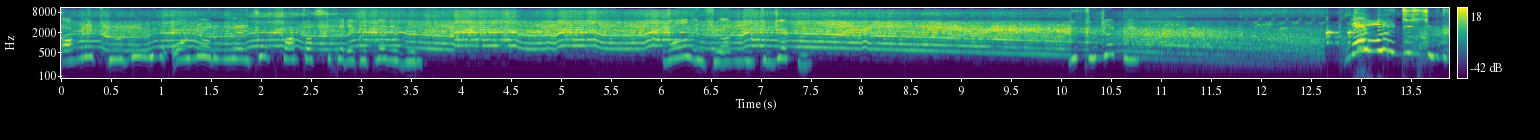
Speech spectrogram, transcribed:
Ahmet gördüğün gibi oynuyorum ve çok fantastik hareketler yapıyorum. Ne oluyor şu an? Duracak mı? Duracak mıyım? Vallahi düz durdum.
